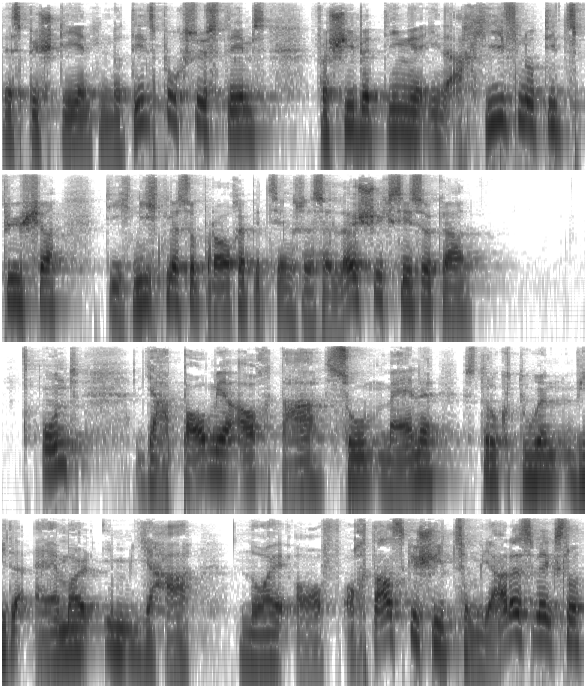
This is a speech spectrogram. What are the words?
des bestehenden Notizbuchsystems, verschiebe Dinge in Archivnotizbücher, die ich nicht mehr so brauche, beziehungsweise lösche ich sie sogar und ja, baue mir auch da so meine Strukturen wieder einmal im Jahr neu auf. Auch das geschieht zum Jahreswechsel.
